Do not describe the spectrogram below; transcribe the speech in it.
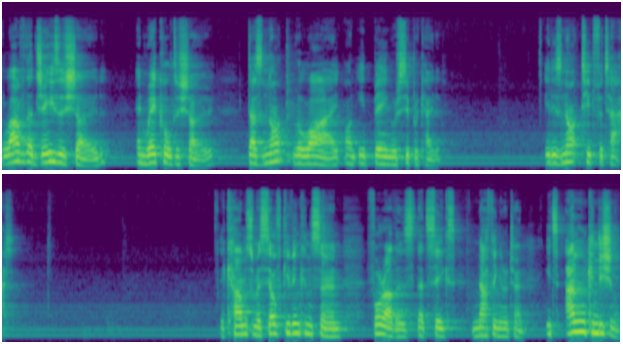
The love that Jesus showed and we're called to show does not rely on it being reciprocated. It is not tit for tat. It comes from a self giving concern for others that seeks nothing in return. It's unconditional.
